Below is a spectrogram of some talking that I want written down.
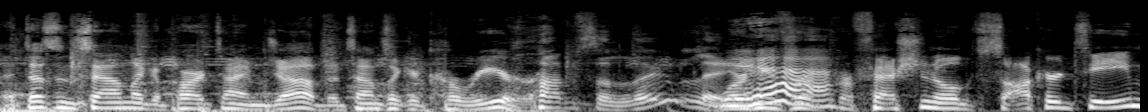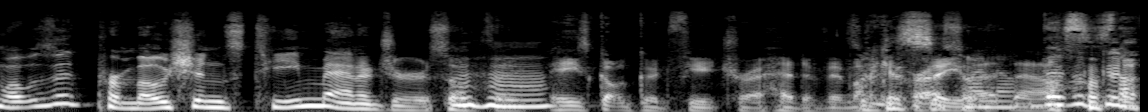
That doesn't sound like a part time job. That sounds like a career. Absolutely. Working for Yeah. a professional soccer team. What was it? Promotions team manager or something. Mm-hmm. He's got a good future ahead of him. I can impressive. see I that know. now. This is good.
